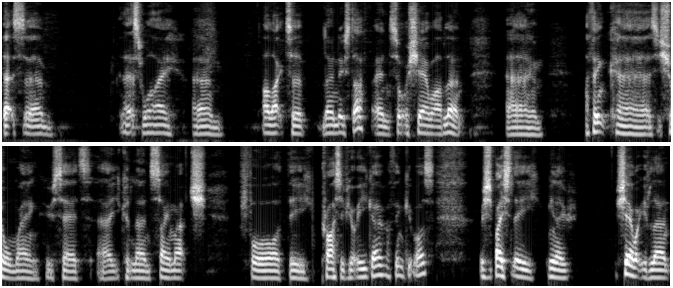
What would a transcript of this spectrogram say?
that's um, that's why um, I like to learn new stuff and sort of share what I've learned. Um, I think uh, it's Shawn Wang who said uh, you can learn so much for the price of your ego. I think it was, which is basically you know share what you've learned.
